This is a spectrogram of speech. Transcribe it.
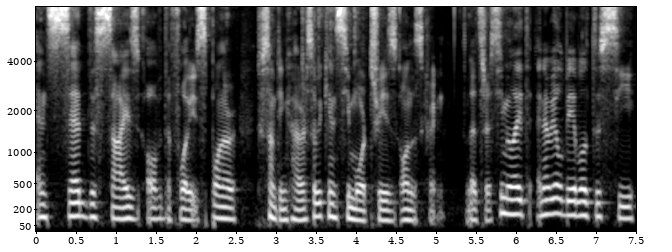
and set the size of the foliage spawner to something higher so we can see more trees on the screen. Let's resimulate and I will be able to see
